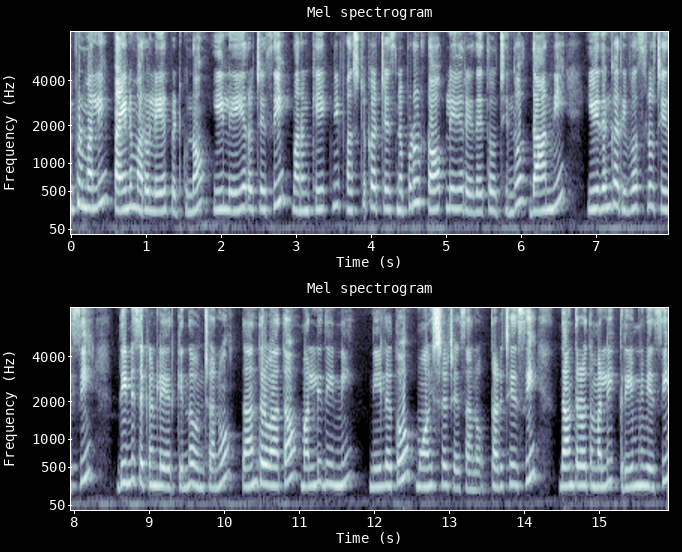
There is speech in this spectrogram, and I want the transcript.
ఇప్పుడు మళ్ళీ పైన మరో లేయర్ పెట్టుకుందాం. ఈ లేయర్ వచ్చేసి మనం కేక్ని ఫస్ట్ కట్ చేసినప్పుడు టాప్ లేయర్ ఏదైతే వచ్చిందో దాన్ని ఈ విధంగా రివర్స్లో చేసి దీన్ని సెకండ్ లేయర్ కింద ఉంచాను. దాని తర్వాత మళ్ళీ దీన్ని నీళ్ళతో మాయిశ్చర్ చేశాను. తడిచేసి దాని తర్వాత మళ్ళీ క్రీమ్ని వేసి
